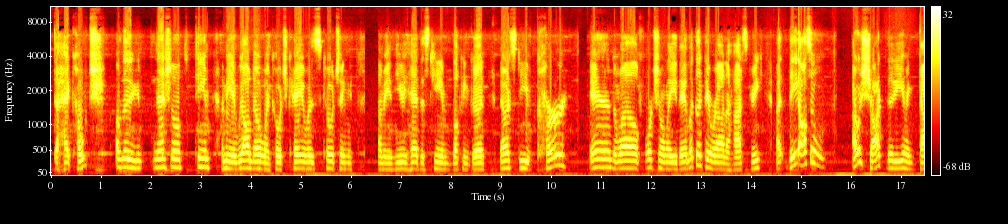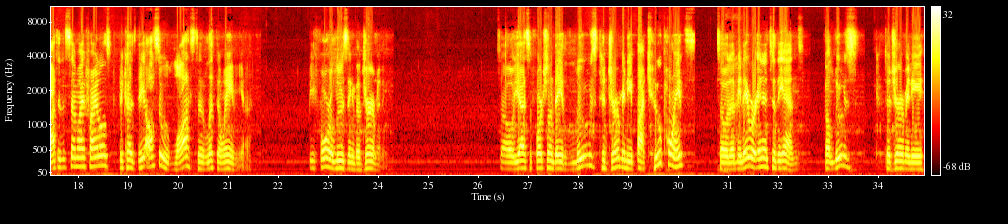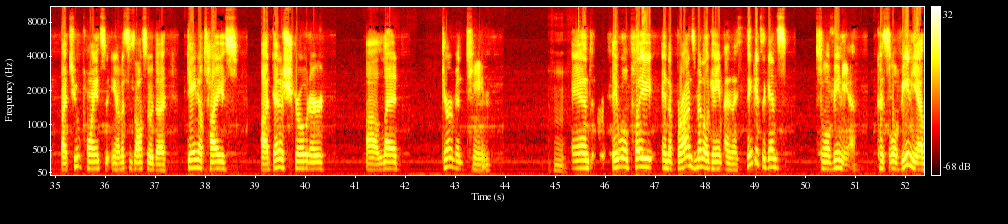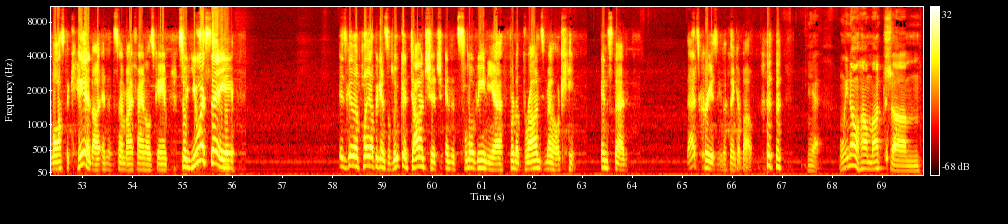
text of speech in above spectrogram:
the head coach of the national team. I mean, we all know when Coach K was coaching. I mean, he had this team looking good. Now it's Steve Kerr, and well, fortunately, they look like they were on a hot streak. Uh, they also, I was shocked that he even got to the semifinals because they also lost to Lithuania before losing to Germany. So yes, unfortunately, they lose to Germany by two points. So I mean, they were in it to the end, but lose to Germany by two points. You know, this is also the Daniel Theis, uh, Dennis Schroeder uh, led German team, And they will play in a bronze medal game, and I think it's against Slovenia because Slovenia lost to Canada in the semifinals game. So USA is going to play up against Luka Doncic in Slovenia for the bronze medal game instead. That's crazy to think about. Yeah, we know how much um,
